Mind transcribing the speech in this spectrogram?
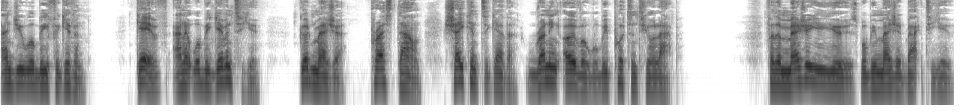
and you will be forgiven. Give, and it will be given to you. Good measure, pressed down, shaken together, running over will be put into your lap. For the measure you use will be measured back to you.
